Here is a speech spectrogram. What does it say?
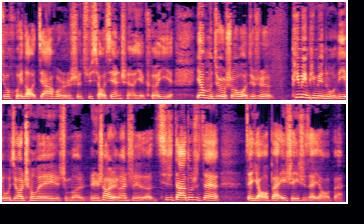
就回老家，或者是去小县城也可以，要么就是说我就是拼命拼命努力，我就要成为什么人上人啊之类的。其实大家都是在在摇摆，一直一直在摇摆。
